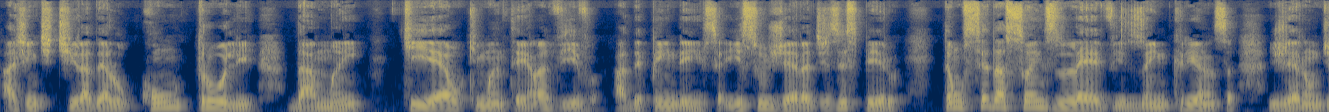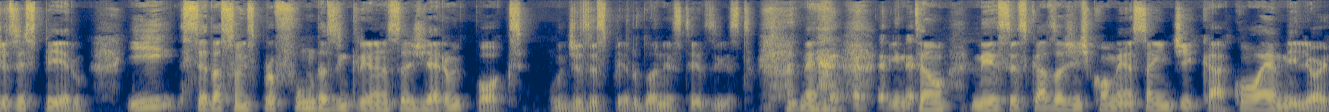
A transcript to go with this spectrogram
a gente tira dela o controle da mãe que é o que mantém ela viva, a dependência. Isso gera desespero. Então, sedações leves em criança geram desespero e sedações profundas em criança geram hipóxia, o desespero do anestesista, né? então, nesses casos a gente começa a indicar qual é a melhor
